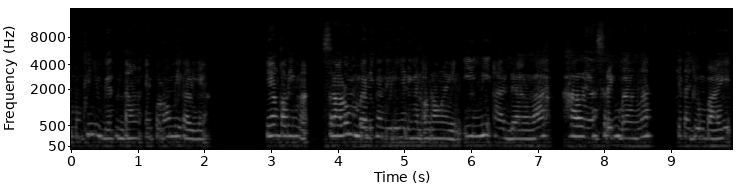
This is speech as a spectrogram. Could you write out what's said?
mungkin juga tentang ekonomi kali ya. Yang kelima, selalu membandingkan dirinya dengan orang lain. Ini adalah hal yang sering banget kita jumpai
